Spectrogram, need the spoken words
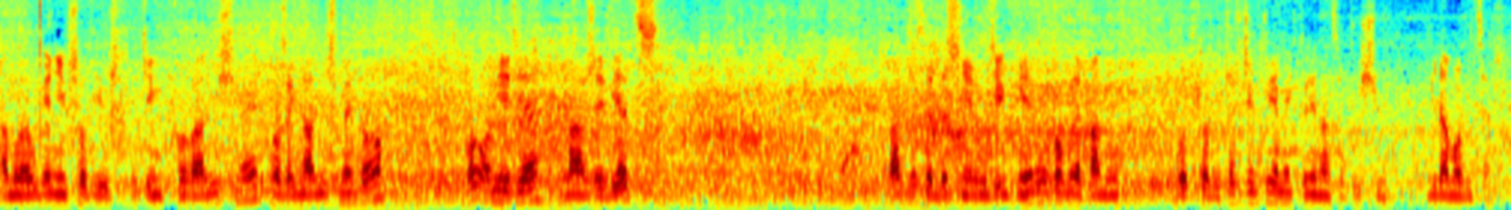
Panu Eugeniuszowi już dziękowaliśmy, pożegnaliśmy go, bo on jedzie na żywiec. Bardzo serdecznie mu dziękujemy. W ogóle panu Włodkowi też dziękujemy, który nas opuścił w Wilamowicach.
